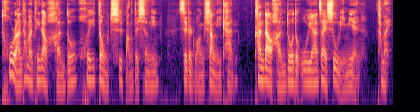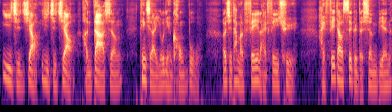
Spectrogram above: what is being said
突然，他们听到很多挥动翅膀的声音。这个往上一看。看到很多的乌鸦在树里面，他们一直叫，一直叫，很大声，听起来有点恐怖。而且他们飞来飞去，还飞到 Sigurd 的身边，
